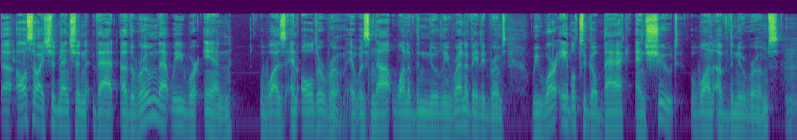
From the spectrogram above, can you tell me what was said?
uh, also I should mention that uh, the room that we were in was an older room. It was not one of the newly renovated rooms. We were able to go back and shoot one of the new rooms. Mm-hmm.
